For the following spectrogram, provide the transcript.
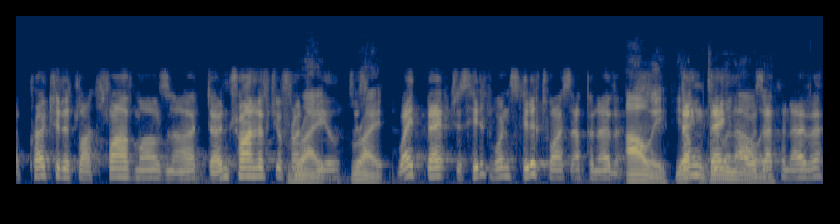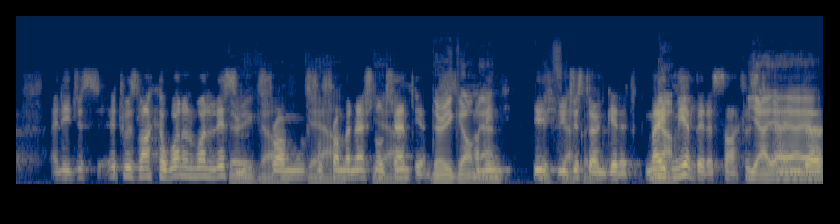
Approach it at like five miles an hour. Don't try and lift your front right, wheel. Just right. Wait back. Just hit it once. Hit it twice. Up and over. Ollie. Yep, bang bang! an I was up and over, and he just it was like a one-on-one lesson from Yeah, from a national yeah. champion. There you go, man. I mean, you, you just don't get it. Made No. me a better cyclist. Yeah, yeah, and, yeah, yeah. Uh,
